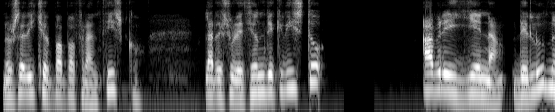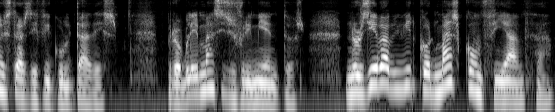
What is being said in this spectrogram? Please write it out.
Nos ha dicho el Papa Francisco, la resurrección de Cristo abre y llena de luz nuestras dificultades, problemas y sufrimientos. Nos lleva a vivir con más confianza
